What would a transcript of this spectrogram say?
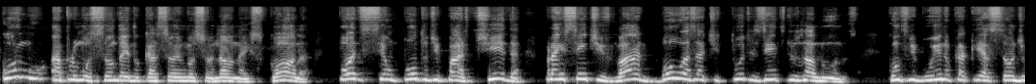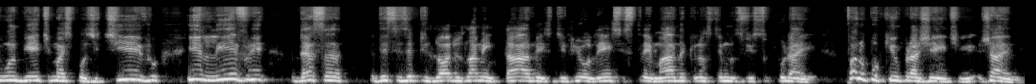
Como a promoção da educação emocional na escola pode ser um ponto de partida para incentivar boas atitudes entre os alunos, contribuindo para a criação de um ambiente mais positivo e livre dessa, desses episódios lamentáveis de violência extremada que nós temos visto por aí. Fala um pouquinho para a gente, Jaime.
